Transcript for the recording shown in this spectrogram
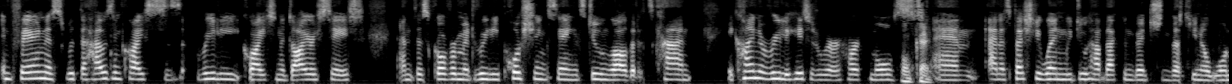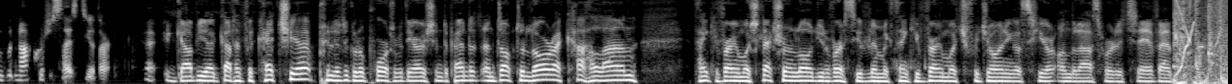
in fairness, with the housing crisis really quite in a dire state and this government really pushing, saying it's doing all that it can, it kind of really hit it where it hurt most. Okay. Um, and especially when we do have that convention that, you know, one would not criticise the other. Uh, Gabija Gataveckaite, political reporter with the Irish Independent, and Dr. Laura Cahillane. Thank you very much, lecturer in law at University of Limerick. Thank you very much for joining us here on the Last Word of Today FM.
